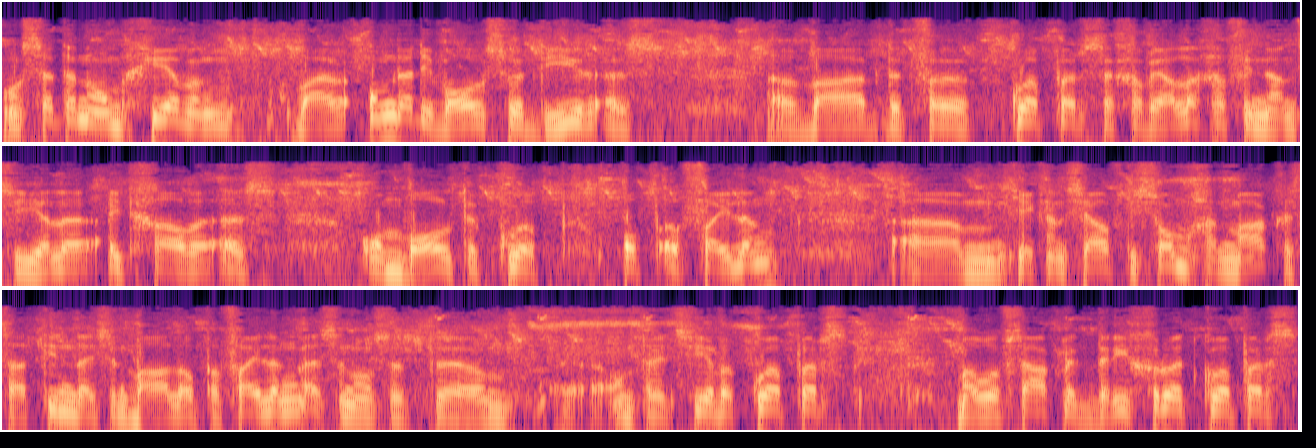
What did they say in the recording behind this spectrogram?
ons sit in 'n omgewing waar omdat die wol so duur is waar dit vir kopers 'n geweldige finansiële uitgawe is om wol te koop op 'n veiling. Ehm um, jy kan self die som gaan maak as daar 10000 bale op 'n veiling is en ons het ehm um, omtrent 7 kopers, maar hoofsaaklik 3 groot kopers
